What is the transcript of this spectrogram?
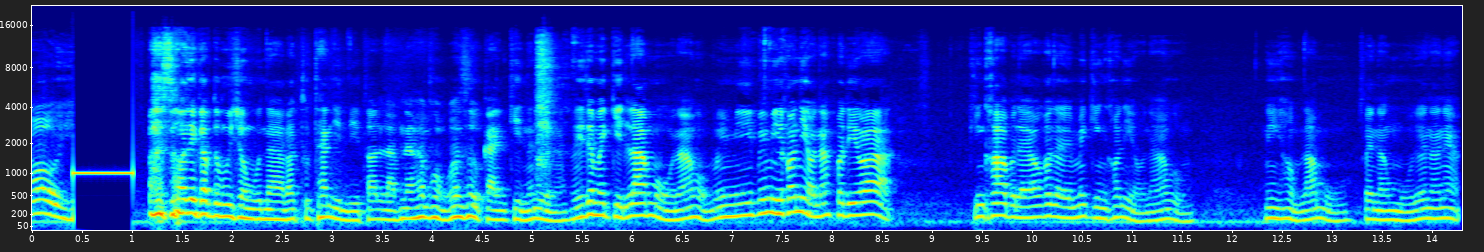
โอ้ยสวัสดีครับท่านผู้ชมคุณนารักทุกท่านยินดีต้อนรับนะครับ ผมก็สู่การกินนั่นเองนะวันนี้จะมากินลาบหมูนะผมไม่มีไม่มีข้าวเหนียวนะ พอดีว่ากินข้าวไปแล้วก็เลยไม่กินข้าวเหนียวนะครับผม นี่ผมลาบหมูใส่หนังหมูด้วยนะเนี่ย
